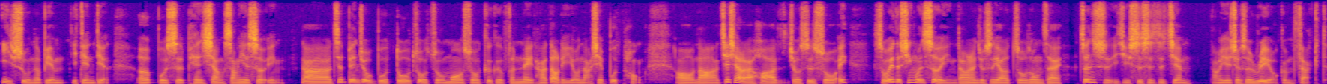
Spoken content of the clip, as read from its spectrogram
艺术那边一点点，而不是偏向商业摄影。那这边就不多做琢磨，说各个分类它到底有哪些不同哦。那接下来的话就是说，诶，所谓的新闻摄影，当然就是要着重在真实以及事实之间，然后也就是 real 跟 fact。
